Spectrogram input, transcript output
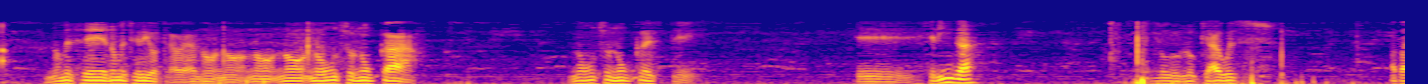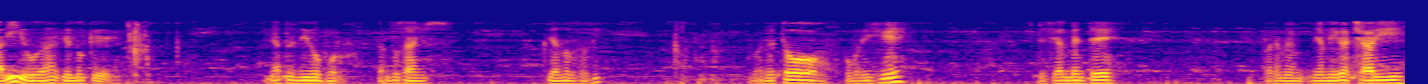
no me sé, no me sé de otra, ¿verdad? No, no, no, no, no uso nunca, no uso nunca este eh, jeringa. Lo, lo que hago es a palillo. Que es lo que he aprendido por tantos años criándolos así. Bueno, esto, como dije, especialmente para mi, mi amiga Chari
